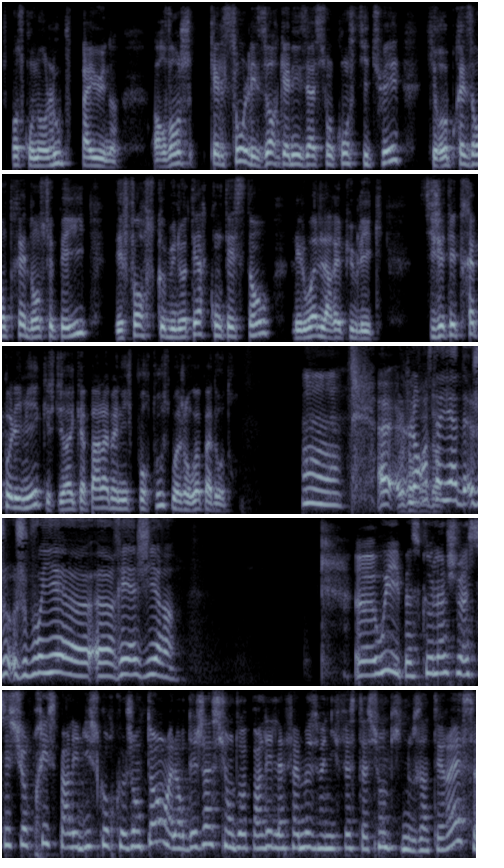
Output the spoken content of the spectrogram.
Je pense qu'on n'en loupe pas une. En revanche, quelles sont les organisations constituées qui représenteraient dans ce pays des forces communautaires contestant les lois de la République? Si j'étais très polémique, je dirais qu'à part la manif pour tous, moi, j'en vois pas d'autres. Mmh. Euh, Laurent Sayad, je, vous voyais euh, euh, réagir. Euh, oui, parce que là, je suis assez surprise par les discours que j'entends. Alors déjà, si on doit parler de la fameuse manifestation qui nous intéresse,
